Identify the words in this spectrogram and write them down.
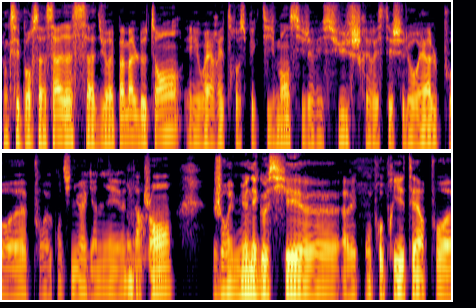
Donc c'est pour ça. Ça, ça a duré pas mal de temps. Et ouais, rétrospectivement, si j'avais su, je serais resté chez L'Oréal pour euh, pour continuer à gagner euh, de mm. l'argent. J'aurais mieux négocié euh, avec mon propriétaire pour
